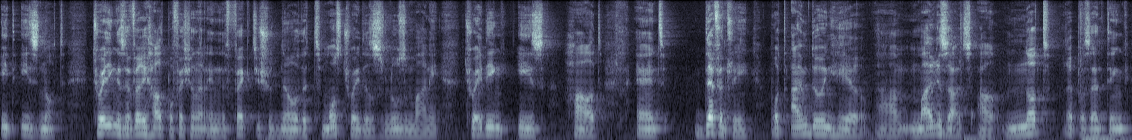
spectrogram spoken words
it is not. Trading is a very hard professional and in fact you should know that most traders lose money. Trading is hard and definitely what I'm doing here, um, my results are not representing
